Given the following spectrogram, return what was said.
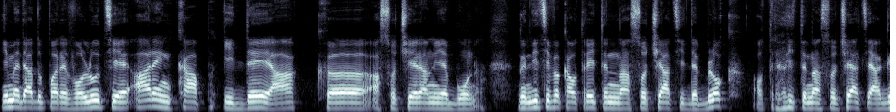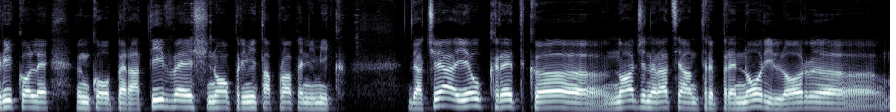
imediat după Revoluție are în cap ideea că asocierea nu e bună. Gândiți-vă că au trăit în asociații de bloc, au trăit în asociații agricole, în cooperative și nu au primit aproape nimic. De aceea eu cred că noua generație a antreprenorilor uh,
